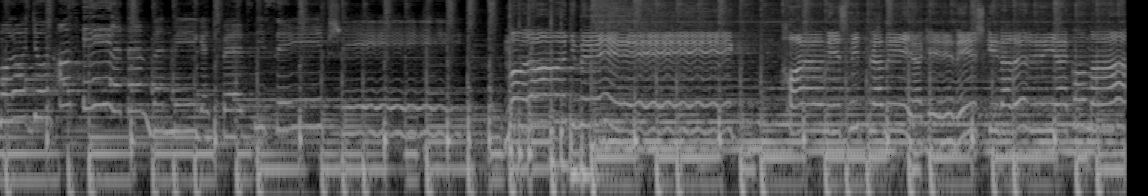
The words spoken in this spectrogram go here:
Maradjon az életemben még egy percnyi szépség. Maradj még, ha elmész, mit reméljek én, és kivel örüljek a mának.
